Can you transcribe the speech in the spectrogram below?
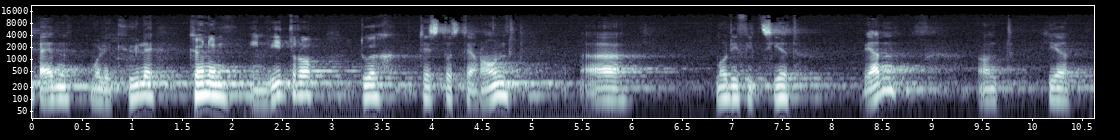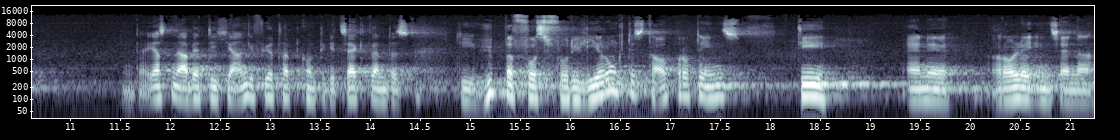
beiden Moleküle können in vitro durch Testosteron äh, modifiziert werden. Und hier in der ersten Arbeit, die ich hier angeführt habe, konnte gezeigt werden, dass die Hyperphosphorylierung des Tauproteins, die eine Rolle in seiner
